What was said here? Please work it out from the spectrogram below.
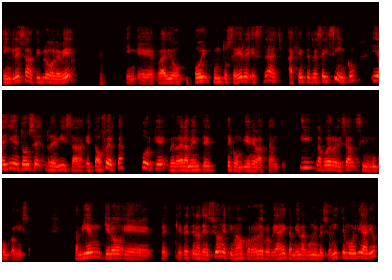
Ingresa a www.radiohoy.cl slash agente 365 y allí entonces revisa esta oferta porque verdaderamente te conviene bastante y la puedes realizar sin ningún compromiso. También quiero eh, que presten atención, estimados corredores de propiedad y también algunos inversionistas inmobiliarios,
